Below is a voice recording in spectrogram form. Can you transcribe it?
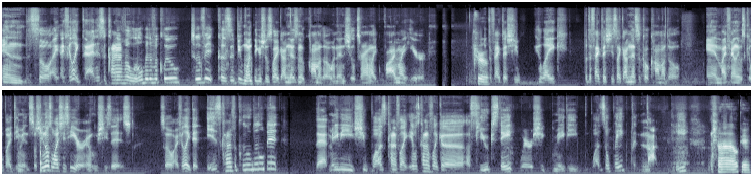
and so I, I feel like that is a kind of a little bit of a clue to it, because it'd be one thing if she was like, "I'm Nezuko Kamado," and then she looks around like, "Why am I here?" True. But the fact that she like, but the fact that she's like, "I'm Nezuko Kamado," and my family was killed by demons. so she knows why she's here and who she is. So I feel like that is kind of a clue a little bit that maybe she was kind of like it was kind of like a, a fugue state where she maybe was awake but not really. Uh, okay.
